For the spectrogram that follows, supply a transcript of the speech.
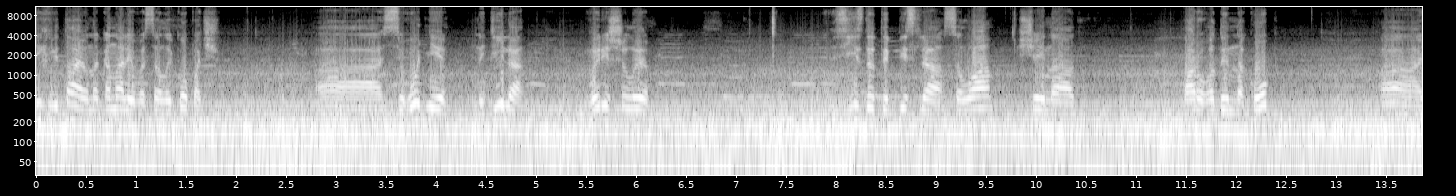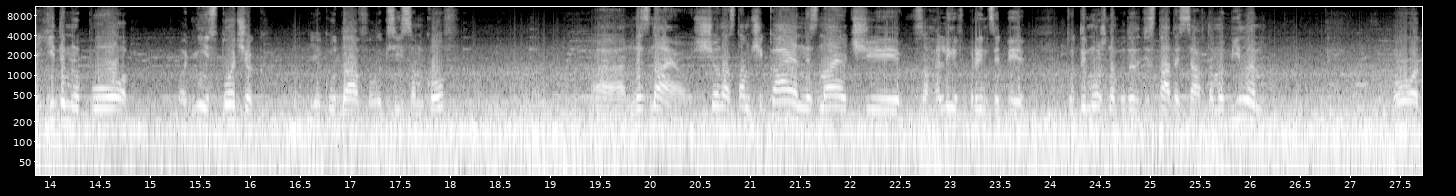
Всіх вітаю на каналі Веселий Копач. А, сьогодні неділя. Вирішили з'їздити після села ще й на пару годин на коп. А, їдемо по одній з точок, яку дав Олексій Самков. А, не знаю, що нас там чекає, не знаю, чи взагалі, в принципі, туди можна буде дістатися автомобілем. От,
